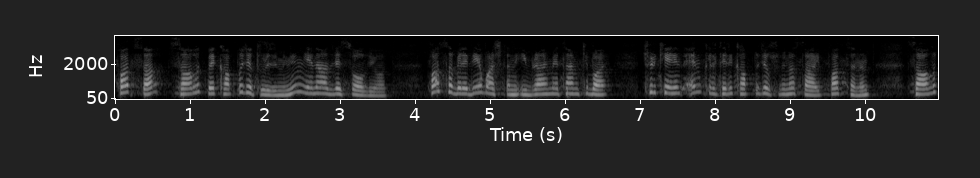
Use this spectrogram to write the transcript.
Fatsa, sağlık ve kaplıca turizminin yeni adresi oluyor. Fatsa Belediye Başkanı İbrahim Ethem Kibar, Türkiye'nin en kaliteli kaplıca suyuna sahip Fatsa'nın sağlık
